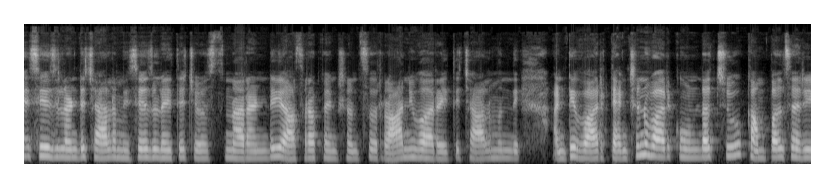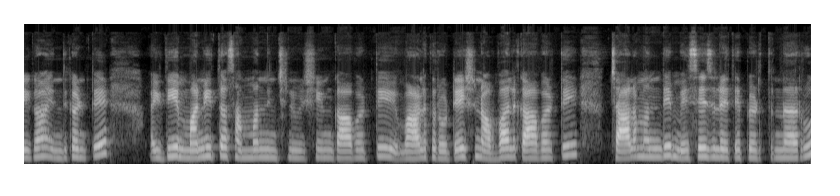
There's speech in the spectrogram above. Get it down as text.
మెసేజ్లు అంటే చాలా మెసేజ్లు అయితే చేస్తున్నారండి. ఆసరా పెన్షన్స్ రాని వారైతే చాలామంది అంటే వారి టెన్షన్ వారికి ఉండొచ్చు కంపల్సరీగా. ఎందుకంటే ఇది మనీతో సంబంధించిన విషయం కాబట్టి వాళ్ళకి రొటేషన్ అవ్వాలి కాబట్టి చాలామంది మెసేజ్లు అయితే పెడుతున్నారు.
